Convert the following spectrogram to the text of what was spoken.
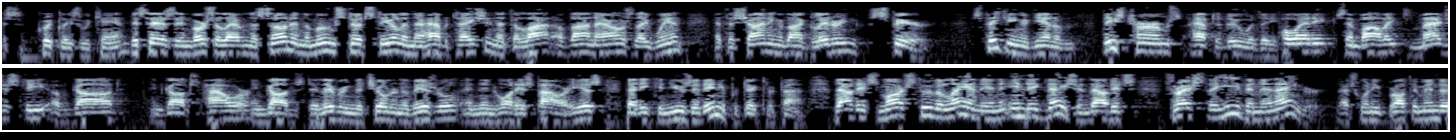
as quickly as we can. It says in verse 11, The sun and the moon stood still in their habitation. At the light of thine arrows they went, at the shining of thy glittering spear. Speaking again of these terms have to do with the poetic, symbolic majesty of God and God's power and God's delivering the children of Israel and then what His power is that He can use at any particular time. Thou didst march through the land in indignation. Thou didst thresh the heathen in anger. That's when He brought them into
